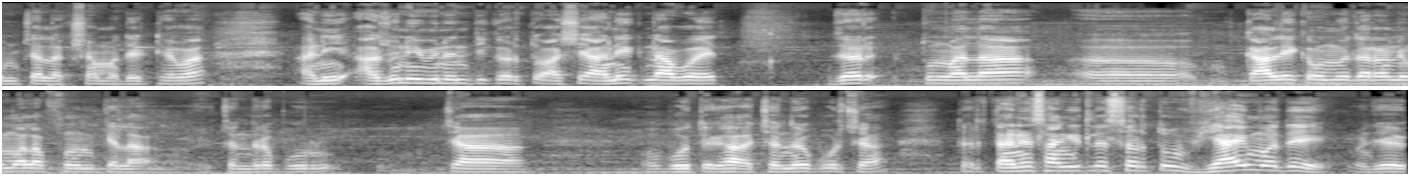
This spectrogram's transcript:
तुमच्या लक्षामध्ये ठेवा. आणि अजूनही विनंती करतो असे अनेक नावं आहेत. जर तुम्हाला काल एका उमेदवाराने मला फोन केला चंद्रपूरच्या बहुतेक हा चंद्रपूरच्या तर त्याने सांगितलं सर तो व्ही आयमध्ये म्हणजे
